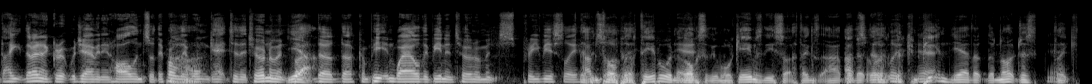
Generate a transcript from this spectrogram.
think they're in a group with Germany and Holland, so they probably Uh-huh. won't get to the tournament. Yeah. but they're they're competing well. They've been in tournaments previously. They've been top of the table, and Yeah. obviously more games and these sort of things like that. But they're, they're, Absolutely, they're competing. Yeah, they're, they're not just Yeah. like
